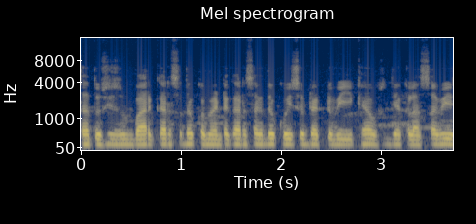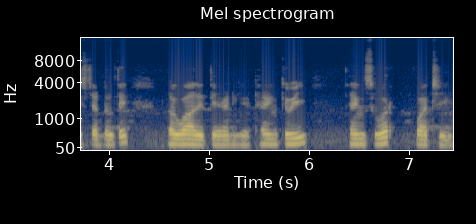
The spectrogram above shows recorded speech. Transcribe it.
ਤਾਂ ਤੁਸੀਂ ਸੰਪਰਕ ਕਰ ਸਕਦੇ ਹੋ ਕਮੈਂਟ ਕਰ ਸਕਦੇ ਹੋ। ਕੋਈ ਸਬਜੈਕਟ ਵੀਕ ਹੈ, ਉਸ ਦੀਆਂ ਕਲਾਸਾਂ ਵੀ ਇਸ ਚੈਨਲ 'ਤੇ ਲਗਵਾ ਦਿੱਤੀਆਂ ਜਾਣਗੀਆਂ। ਥੈਂਕ ਯੂ ਜੀ। Thanks for watching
